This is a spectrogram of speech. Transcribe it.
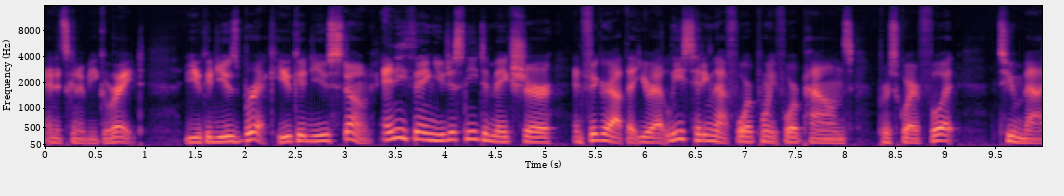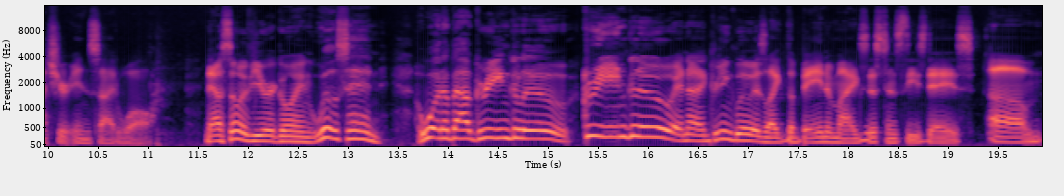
and it's going to be great. You could use brick, you could use stone, anything. You just need to make sure and figure out that you're at least hitting that 4.4 pounds per square foot to match your inside wall. Now, some of you are going, Wilson, what about green glue? Green glue! And uh, green glue is like the bane of my existence these days. Um,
